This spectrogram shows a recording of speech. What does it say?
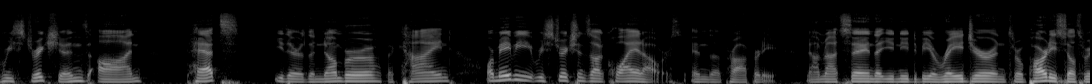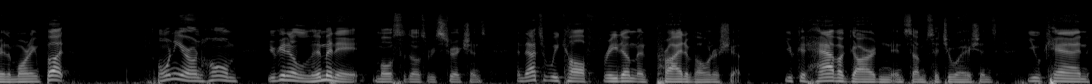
restrictions on pets, either the number, the kind, or maybe restrictions on quiet hours in the property. Now, I'm not saying that you need to be a rager and throw parties till three in the morning, but owning your own home, you're going to eliminate most of those restrictions. And that's what we call freedom and pride of ownership. You could have a garden in some situations. You can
